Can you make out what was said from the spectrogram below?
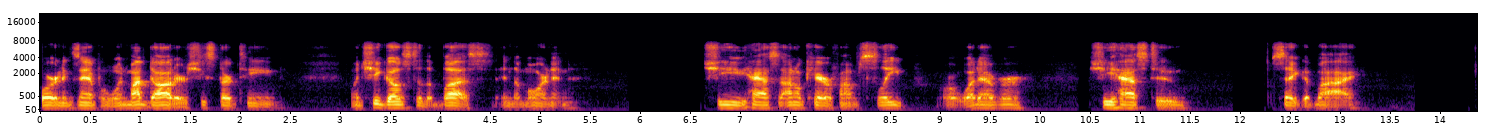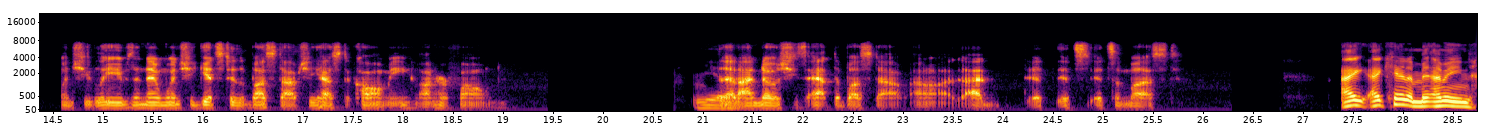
for an example when my daughter she's 13 when she goes to the bus in the morning she has i don't care if i'm asleep or whatever she has to say goodbye when she leaves and then when she gets to the bus stop she has to call me on her phone Yeah. that i know she's at the bus stop i, I it, it's it's a must I I can't imagine. I mean,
